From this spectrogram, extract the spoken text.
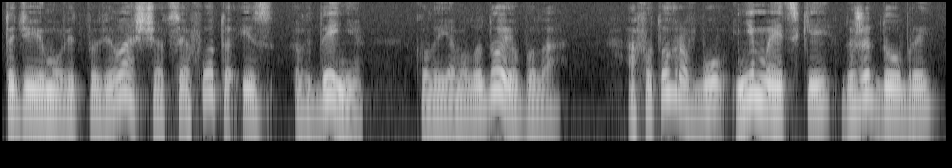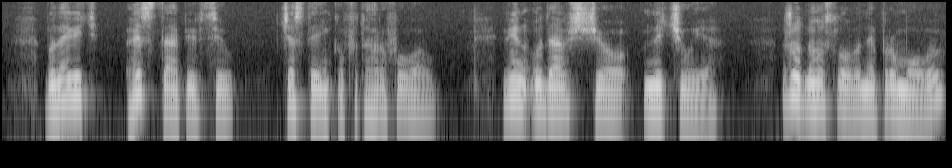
тоді йому відповіла, що це фото із Гдині, коли я молодою була, а фотограф був німецький, дуже добрий, бо навіть гестапівців частенько фотографував. Він удав, що не чує, жодного слова не промовив,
